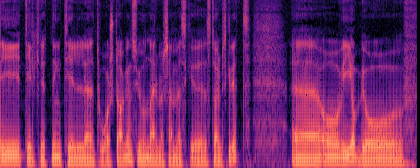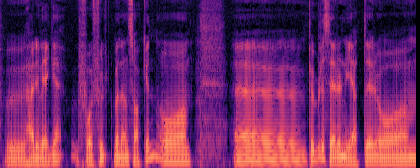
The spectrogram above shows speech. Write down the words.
i tilknytning til eh, toårsdagen, som jo nærmer seg med stormskritt. Eh, og vi jobber jo her i VG for fullt med den saken, og publiserer nyheter og mm,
